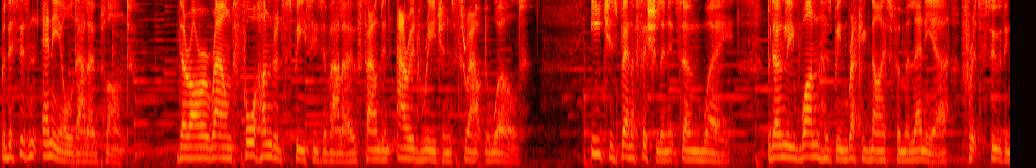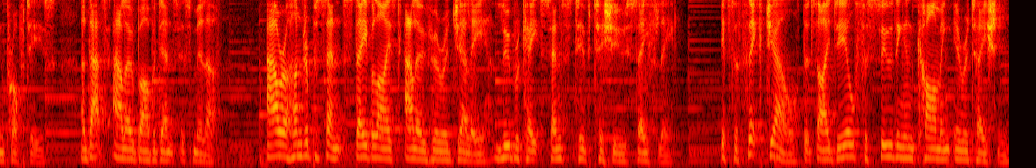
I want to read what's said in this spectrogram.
but this isn't any old aloe plant. There are around 400 species of aloe found in arid regions throughout the world. Each is beneficial in its own way, but only one has been recognised for millennia for its soothing properties, and that's Aloe barbadensis miller. Our 100% stabilised Aloe Vera Gelly lubricates sensitive tissues safely. It's a thick gel that's ideal for soothing and calming irritation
